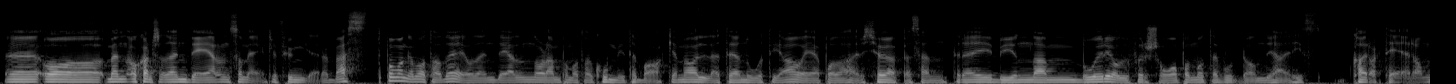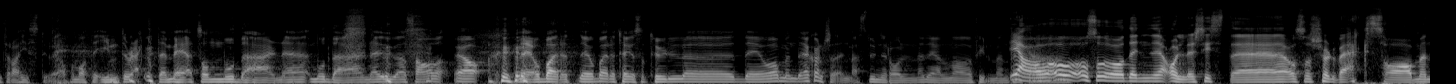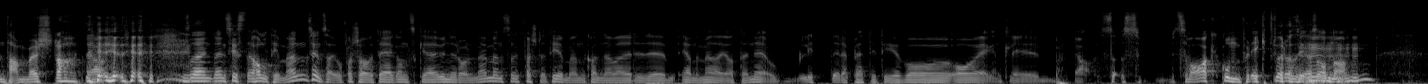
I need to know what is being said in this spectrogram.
Eh, og, men, og kanskje den delen som egentlig fungerer best, på mange måter, det er jo den delen når de på en måte har kommet tilbake med alle til nåtida og er på det her kjøpesenteret i byen de bor i, og du får se på en måte hvordan de her his karakterene fra historien på en måte interacte med et sånn moderne, moderne USA. ja. Det er jo bare, det er jo bare tøys og tull, eh, det òg, men det er kanskje den mest underholdende delen av filmen. ja, og, og så den aller siste, altså selve eksamen deres, da. Så den, den siste halvtimen syns jeg jo for så vidt er ganske underholdende, mens den første timen kan jeg være eh, enig med deg i at den er jo litt repetitiv og, og egentlig ja, svak konflikt, for å si det sånn. da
